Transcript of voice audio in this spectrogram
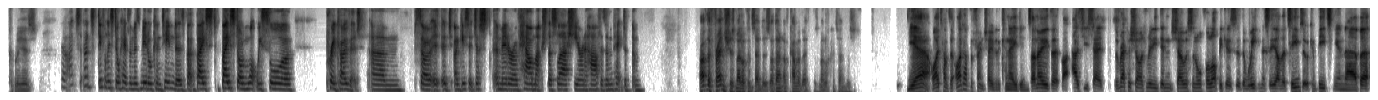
couple of years. I'd, I'd definitely still have them as medal contenders, but based based on what we saw pre-COVID. Um, so it, it, I guess it's just a matter of how much this last year and a half has impacted them. I have the French as medal contenders. I don't have Canada as medal contenders. Yeah, I'd have the I'd have the French over the Canadians. I know that, like as you said, the repechage really didn't show us an awful lot because of the weakness of the other teams that were competing in there. But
